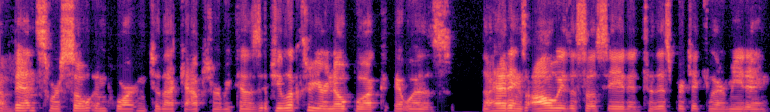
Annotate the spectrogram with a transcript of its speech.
events were so important to that capture because if you look through your notebook, it was the headings always associated to this particular meeting.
